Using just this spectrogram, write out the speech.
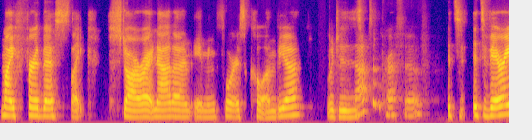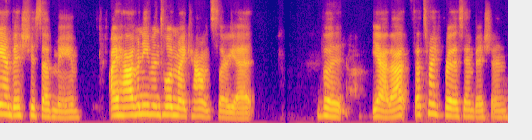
my furthest like star right now that I'm aiming for is Columbia, which is That's impressive. It's it's very ambitious of me. I haven't even told my counselor yet. But yeah, that that's my furthest ambition.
